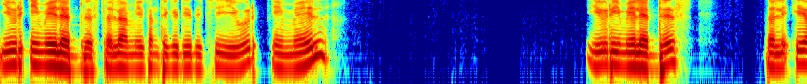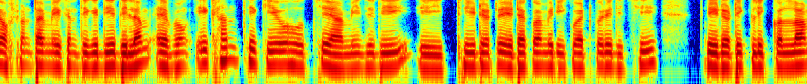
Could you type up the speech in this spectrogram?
ইউর ইমেল অ্যাড্রেস তাহলে আমি এখান থেকে দিয়ে দিচ্ছি your email your email address তাহলে এই অপশনটা আমি এখান থেকে দিয়ে দিলাম এবং এখান থেকেও হচ্ছে আমি যদি এই থ্রি ডটে এটাকে আমি রিকোয়ার্ড করে দিচ্ছি থ্রি ডটে ক্লিক করলাম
